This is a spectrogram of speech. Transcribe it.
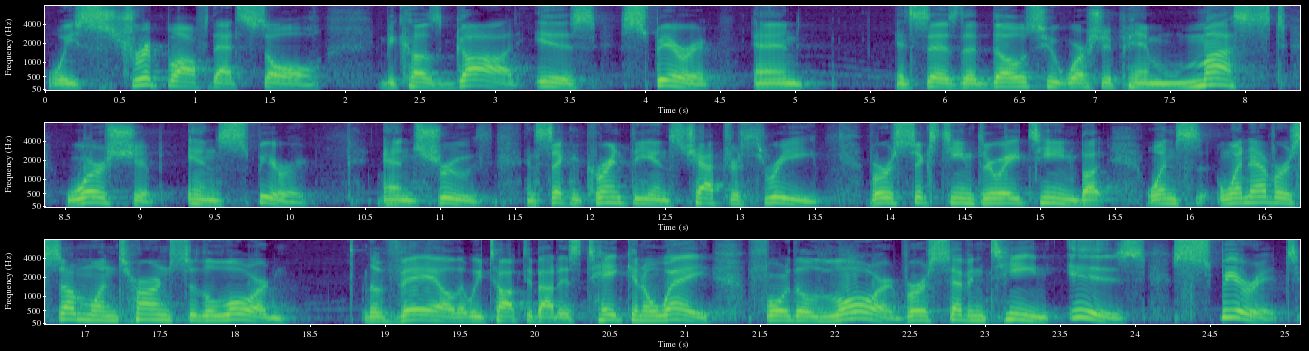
we strip off that soul because God is spirit. And it says that those who worship him must worship in spirit and truth. In 2 Corinthians chapter 3, verse 16 through 18, but when, whenever someone turns to the Lord, the veil that we talked about is taken away. For the Lord, verse 17, is spirit,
